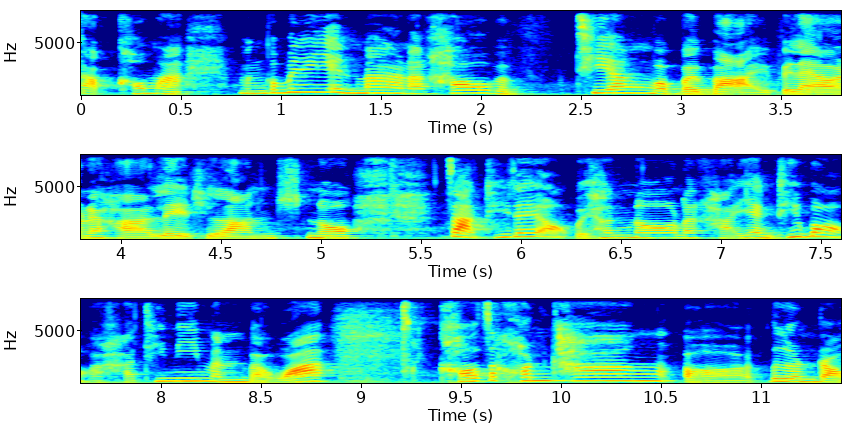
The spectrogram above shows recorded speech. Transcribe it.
กลับเข้ามา มันก็ไม่ได้เย็นมากนะเข้าแบบ เที่ยงแบบบ่ายๆไปแล้วนะคะ late lunch เนาะจากที่ได้ออกไปข้างนอกนะคะ อย่างที่บอกอะค่ะที่นี่มันแบบว่าเขาจะค่อนข้างเเตือนเรา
